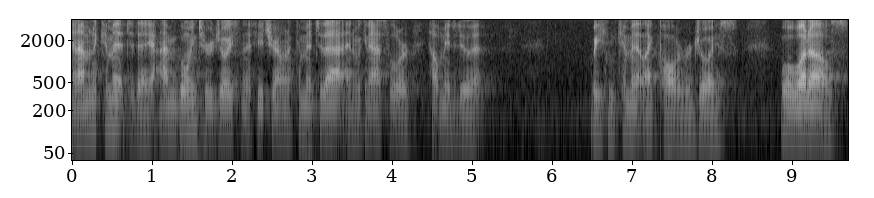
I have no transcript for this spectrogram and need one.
and I'm going to commit today. I'm going to rejoice in the future. I want to commit to that, and we can ask the Lord, help me to do it. We can commit like Paul to rejoice. Well, what else?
